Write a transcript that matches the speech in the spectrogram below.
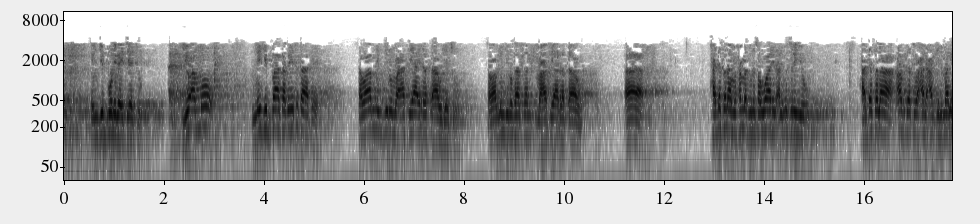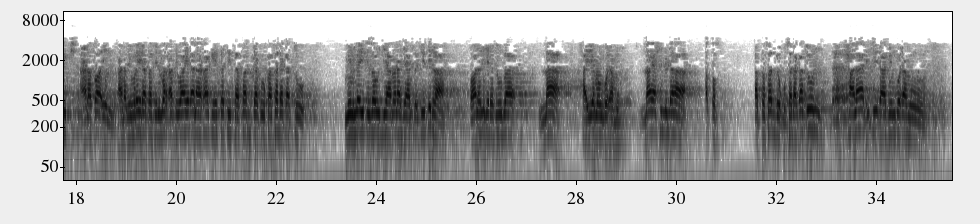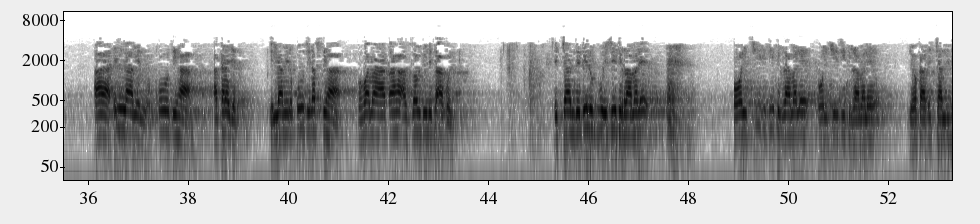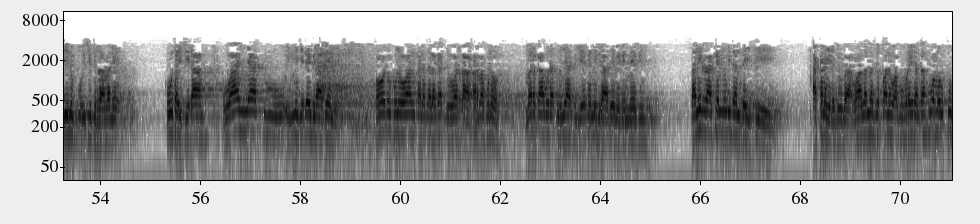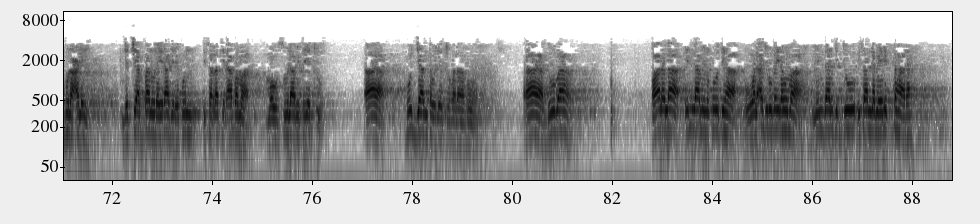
hin jibbuu ni beeyti jechuudha yoo ammoo ni jibbaa beetu taate sawaabni jiru macaasiyaa irra taa'u jechuudha. Sawaabni jiru gaafsan macaasiyaa irra taa'u. حدثنا محمد بن سوار المصري حدثنا عبدة عن عبد الملك عن عطاء عن ابي هريرة في المرأة وائل على التي تصدق كصدقة من بيت زوجها من جارت سيترا قال نجد دوبا لا حي من قدامه لا يحل لها التصدق صدقة حلال إسيدا في قدامه آه إلا من قوتها أكنجد إلا من قوت نفسها وهو ما أعطاها الزوج لتأكل ichaan didii lubbuu isiitirraa malee oolchii isiitirraa malee oolchii isiitirraa malee yookaan ichaan didii lubbuu isiitirraa malee quuta isiidha waan nyaadhu inni jedhee biraa deeme hoodhu kunoo waan kana dalagadhu har'a kunoo marqaa godhadhu nyaadhu jedhee inni biraa deeme kenneefi Ni dandeessi akkana jedhe duuba وهذا الذي قاله أبو هريرة هو موقوف عليه جتشي أبان هريرة كن إسرت الأبما موصولا بتيجو آية هجان توجتشو خلافه آية دوبا قال لا إلا من قوتها والأجر بينهما من دان جدو إسان لمن استهارة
